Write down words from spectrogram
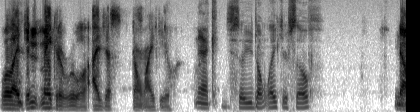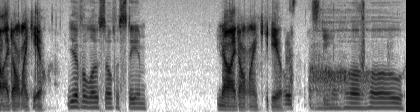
Well, I didn't make it a rule. I just don't like you. Nick. So you don't like yourself? No, I don't like you. You have a low self-esteem. No, I don't like you. Oh,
